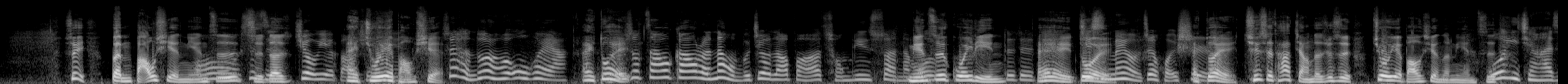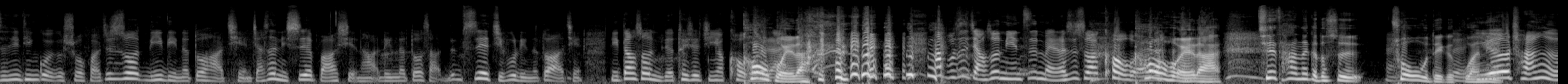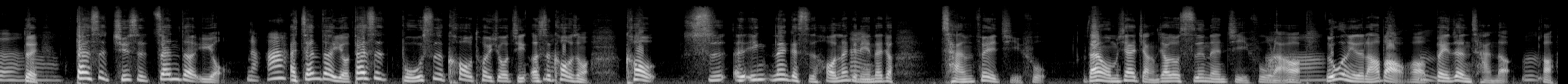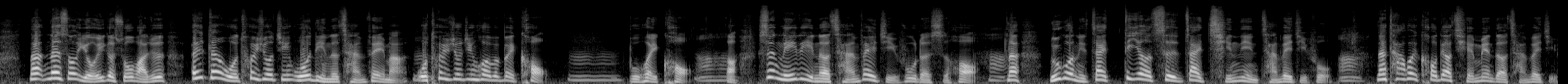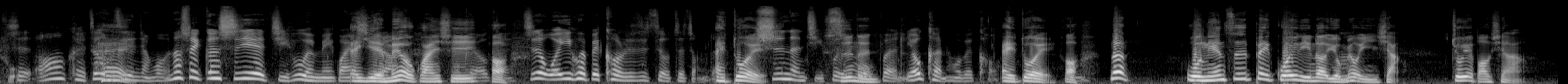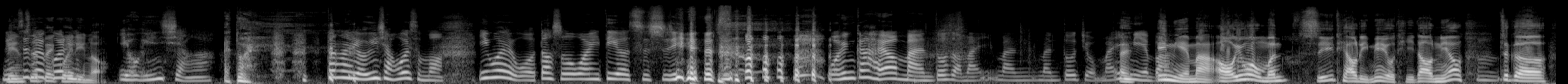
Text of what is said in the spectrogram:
所以本保险年资指的就业保险，哎，就业保险。所以很多人会误会啊，哎，对，你说糟糕了，那我不就劳保要重新算了，年资归零。对对对，哎，对，其实没有这回事。对，其实他讲的就是就业保险的年资。我以前还曾经听过一个说法，就是说你领了多少钱，假设你失业保险哈领了多少，失业给付领了多少钱，你到时候你的退休金要扣扣回来。他不是讲说年资没了，是说要扣回来。扣回来，其实他那个都是。错误的一个观念，以讹传讹。对，但是其实真的有。啊，哎，真的有，但是不是扣退休金，而是扣什么？扣失呃，因那个时候那个年代叫残废给付。当然我们现在讲叫做失能给付了哦。如果你的劳保哦被认残了，哦，那那时候有一个说法就是，哎，但是我退休金我领了残废嘛，我退休金会不会被扣？嗯，不会扣。哦，是你领了残废给付的时候，那如果你在第二次再请领残废给付，啊，那他会扣掉前面的残废给付。是 OK，这个我们之前讲过，那所以跟失业给付也没关系，也没有关系哦。只有唯一会被扣的就是只有这种的，哎，对，失能给付失能。分有可能会被扣。哎，对哦，那我年资被归零了，有没有影响？嗯、就业保险啊，年资被归零了，有影响啊。哎、欸，对，当然有影响。为什么？因为我到时候万一第二次失业的时候，我应该还要满多少？满满满多久？满一年吧、欸？一年嘛。哦，因为我们十一条里面有提到，你要这个。嗯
